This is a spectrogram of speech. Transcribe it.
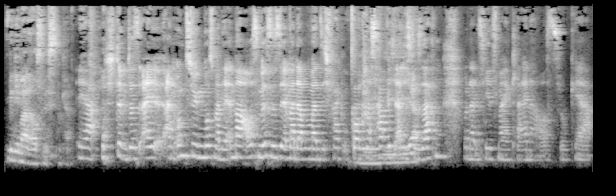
minimal ausmisten kann. Ja, stimmt. Das, an Umzügen muss man ja immer ausmisten. Das ist ja immer da, wo man sich fragt, oh Gott, was habe ich alles ja. für Sachen? Und dann ist jedes Mal ein kleiner Auszug, ja.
